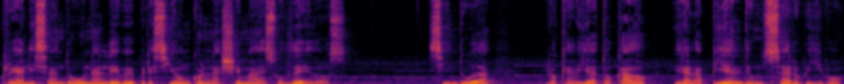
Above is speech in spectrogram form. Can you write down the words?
realizando una leve presión con la yema de sus dedos. Sin duda, lo que había tocado era la piel de un ser vivo.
